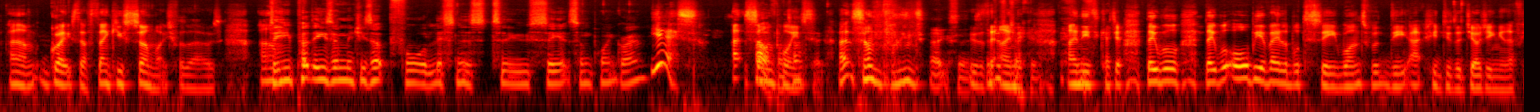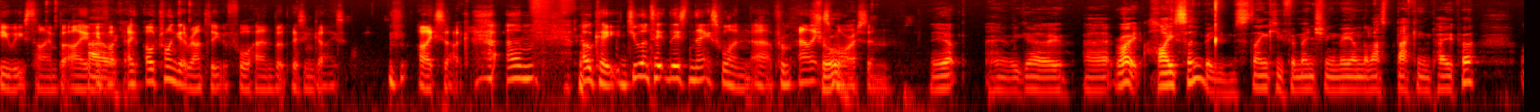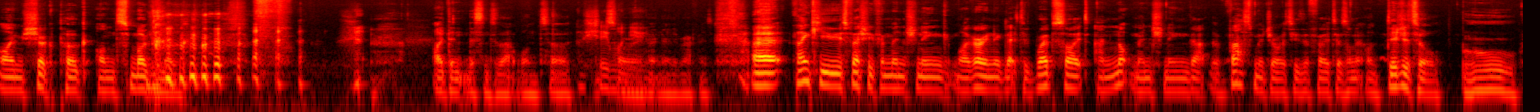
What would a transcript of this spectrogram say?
Um, great stuff. Thank you so much for those. Um, Do you put these images up for listeners to see at some point, Graham? yes. At some Oh, point. fantastic. At some point. Excellent. Is the I'm thing. I, just. I need to catch up. They will. They will all be available to see once we actually do the judging in a few weeks' time. But I, Oh, if okay. I, I, I'll try and get around to it beforehand. But listen, guys, I suck. Um, okay. do you want to take this next one uh, from Alex Sure. Morrison? Yep, here we go. Uh, right, hi Sunbeams. Thank you for mentioning me on the last backing paper. I'm Shug Pug on SmugMug. I didn't listen to that one, so shame on sorry, I you. don't know the reference. Uh, thank you, especially for mentioning my very neglected website and not mentioning that the vast majority of the photos on it are digital. Boo!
